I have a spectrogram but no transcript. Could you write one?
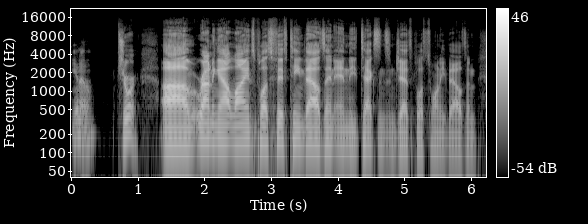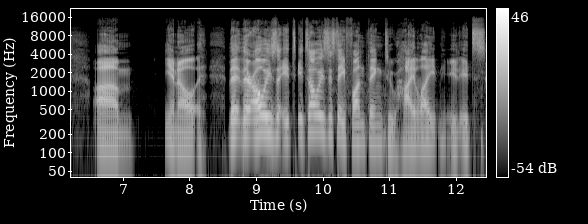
You know, Sure. Um, rounding out Lions plus fifteen thousand and the Texans and Jets plus twenty thousand. Um, you know, they're, they're always it's it's always just a fun thing to highlight. It, it's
